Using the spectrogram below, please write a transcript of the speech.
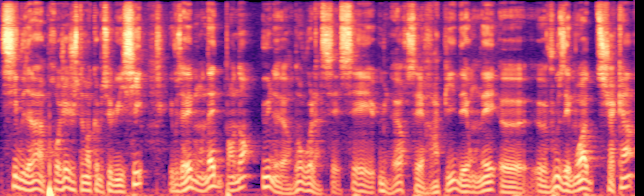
si vous avez un projet justement comme celui-ci, et vous avez mon aide pendant une heure. Donc voilà, c'est une heure, c'est rapide, et on est, euh, vous et moi, chacun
